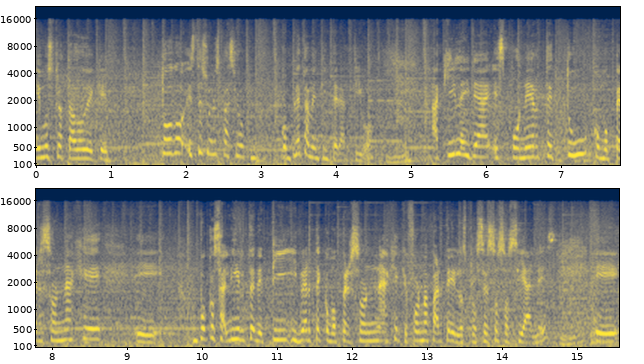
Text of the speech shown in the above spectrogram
hemos tratado de que todo, este es un espacio completamente interactivo. Aquí la idea es ponerte tú como personaje eh, un poco salirte de ti y verte como personaje que forma parte de los procesos sociales, eh,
